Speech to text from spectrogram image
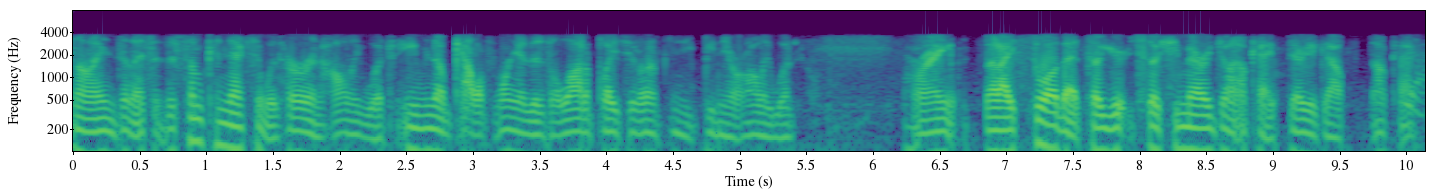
signs and I said there's some connection with her in Hollywood. Even though California there's a lot of places you don't have to be near Hollywood. Right? But I saw that. So you're so she married John. Okay, there you go. Okay. Yeah.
